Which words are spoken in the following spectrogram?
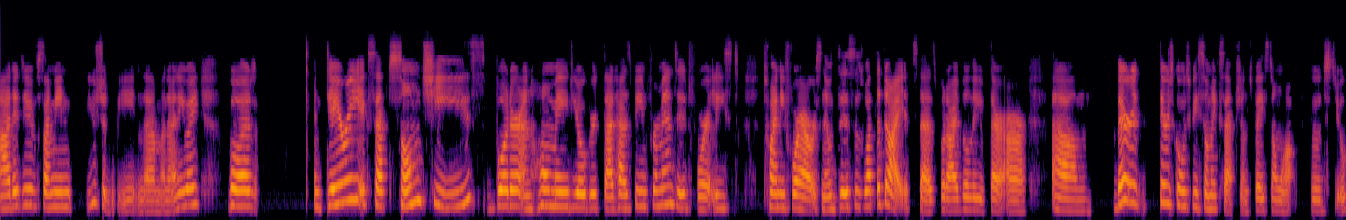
additives. I mean, you shouldn't be eating them in any way, but dairy except some cheese, butter, and homemade yogurt that has been fermented for at least 24 hours. Now, this is what the diet says, but I believe there are um, there there's going to be some exceptions based on what foods do.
